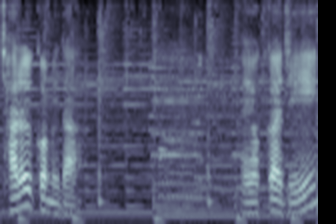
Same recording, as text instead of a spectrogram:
자를 겁니다. 자, 여기까지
